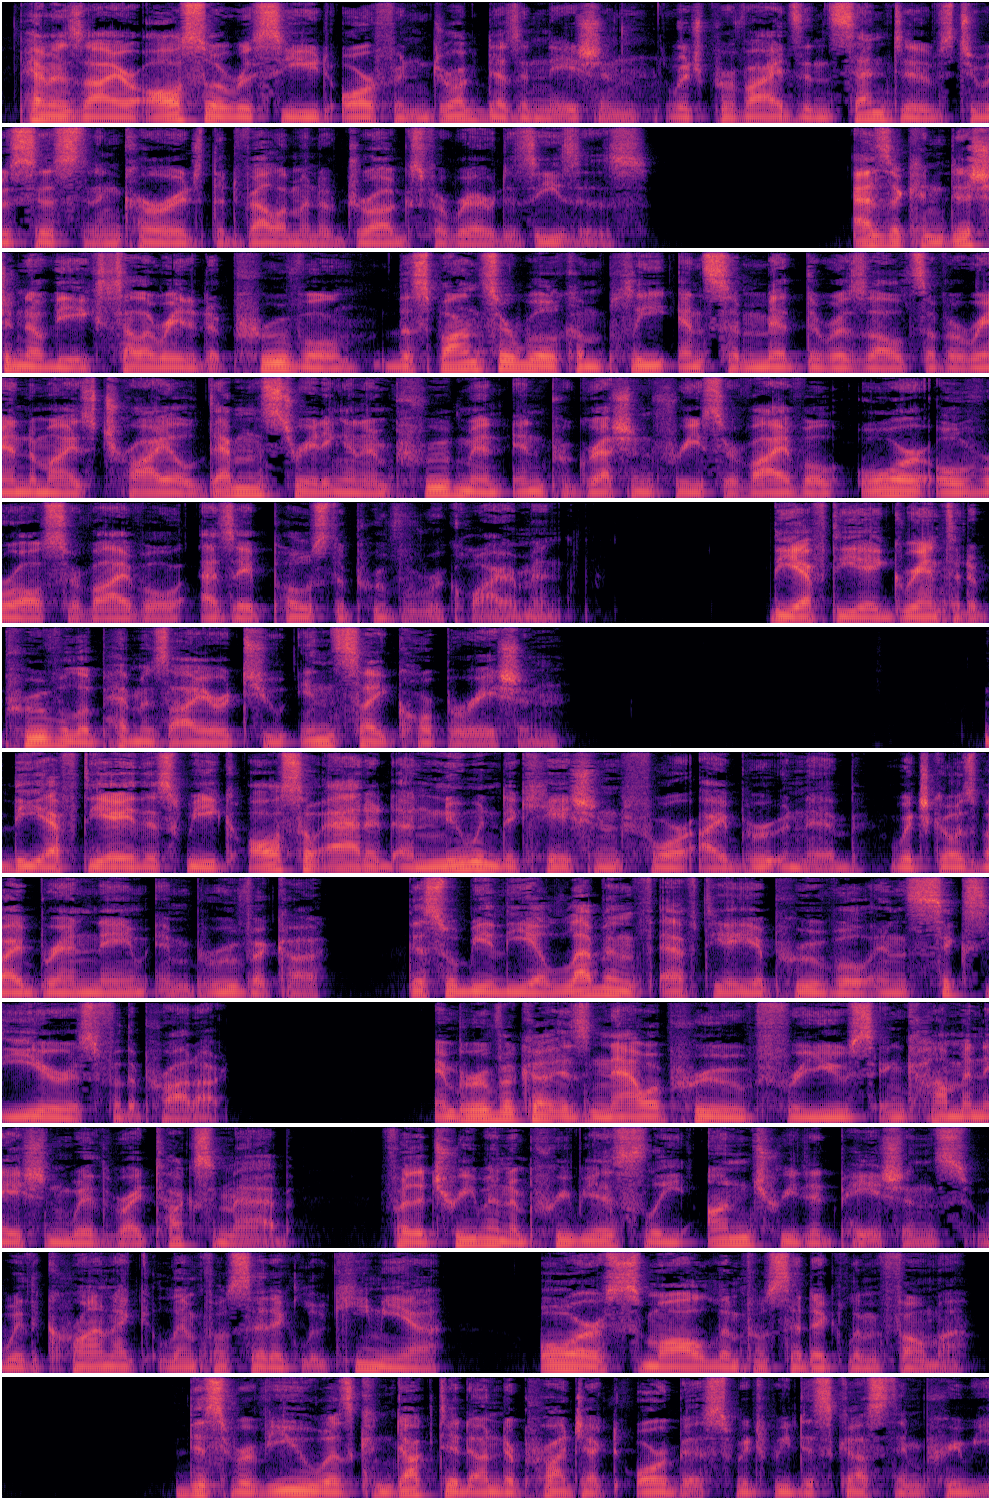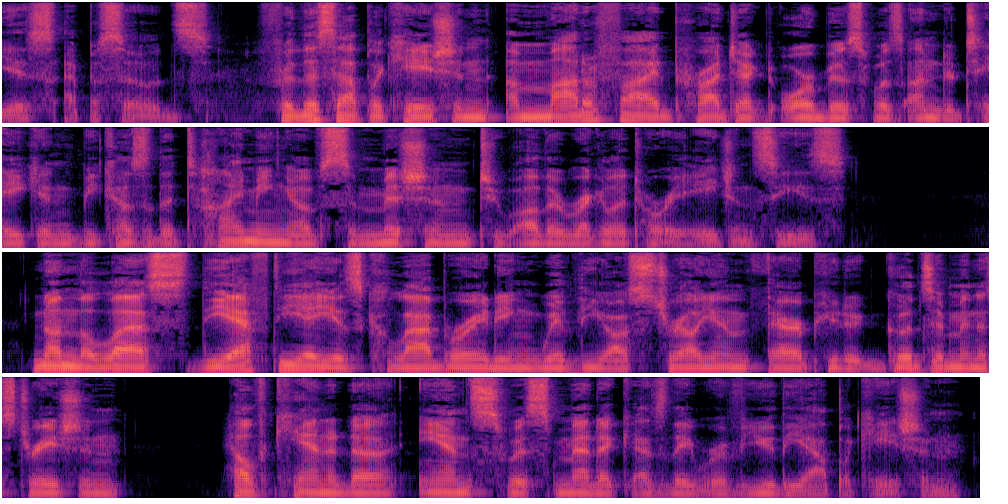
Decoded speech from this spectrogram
Pemazyre also received orphan drug designation, which provides incentives to assist and encourage the development of drugs for rare diseases. As a condition of the accelerated approval, the sponsor will complete and submit the results of a randomized trial demonstrating an improvement in progression free survival or overall survival as a post approval requirement. The FDA granted approval of Pemazyre to Incyte Corporation. The FDA this week also added a new indication for ibrutinib, which goes by brand name Imbruvica, This will be the 11th FDA approval in six years for the product. Imbruvica is now approved for use in combination with rituximab for the treatment of previously untreated patients with chronic lymphocytic leukemia or small lymphocytic lymphoma. This review was conducted under Project Orbis, which we discussed in previous episodes. For this application, a modified Project Orbis was undertaken because of the timing of submission to other regulatory agencies. Nonetheless, the FDA is collaborating with the Australian Therapeutic Goods Administration, Health Canada, and Swissmedic as they review the application.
